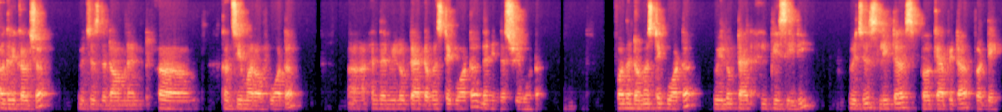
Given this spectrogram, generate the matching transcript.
agriculture, which is the dominant uh, consumer of water. Uh, and then we looked at domestic water, then industry water. For the domestic water, we looked at LPCD, which is liters per capita per day.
